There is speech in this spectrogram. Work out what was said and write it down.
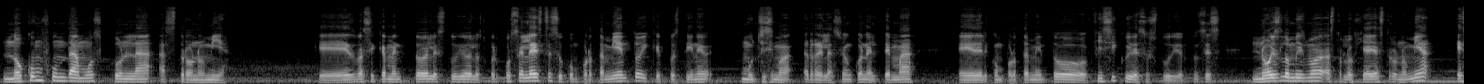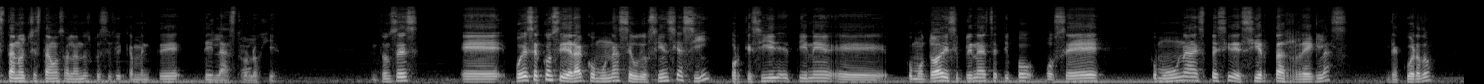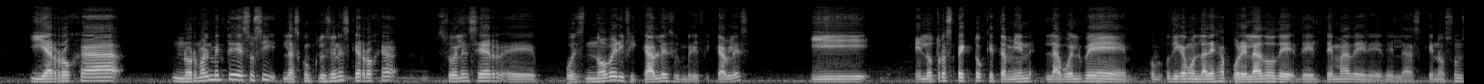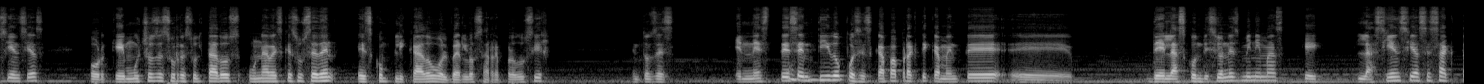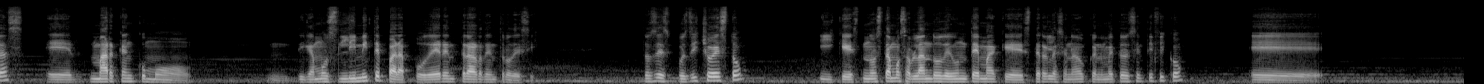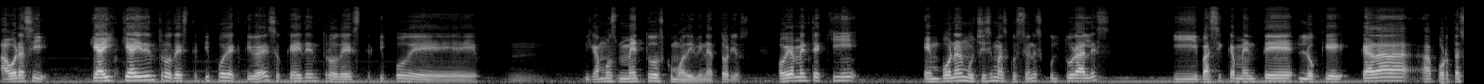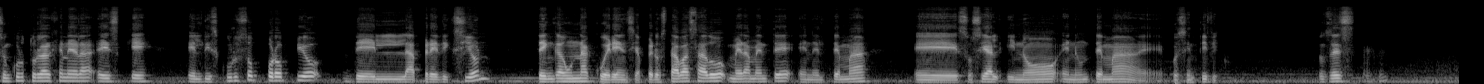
No confundamos con la astronomía que es básicamente todo el estudio de los cuerpos celestes, su comportamiento y que pues tiene muchísima relación con el tema eh, del comportamiento físico y de su estudio. Entonces, no es lo mismo astrología y astronomía. Esta noche estamos hablando específicamente de la astrología. Entonces, eh, puede ser considerada como una pseudociencia, sí, porque sí tiene, eh, como toda disciplina de este tipo, posee como una especie de ciertas reglas, ¿de acuerdo? Y arroja normalmente, eso sí, las conclusiones que arroja suelen ser eh, pues no verificables o inverificables. Y el otro aspecto que también la vuelve, digamos, la deja por el lado del tema de, las que no son ciencias, porque muchos de sus resultados, una vez que suceden, es complicado volverlos a reproducir. Entonces, en este sentido, pues escapa prácticamente eh, de las condiciones mínimas que las ciencias exactas eh, marcan como digamos, límite para poder entrar dentro de sí. Entonces, pues dicho esto, y que no estamos hablando de un tema que esté relacionado con el método científico, Eh, ahora sí, ¿qué hay, ¿qué hay dentro de este tipo de actividades o qué hay dentro de este tipo de, mm, digamos, métodos como adivinatorios? Obviamente aquí embonan muchísimas cuestiones culturales y básicamente lo que cada aportación cultural genera es que el discurso propio de la predicción tenga una coherencia, pero está basado meramente en el tema eh, social y no en un tema eh, pues científico. Entonces,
